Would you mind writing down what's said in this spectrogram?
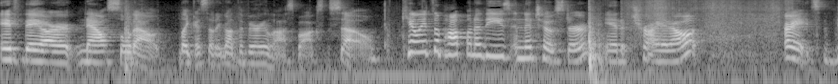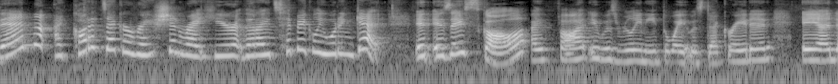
if they are now sold out. Like I said, I got the very last box. So, can't wait to pop one of these in the toaster and try it out. Alright, then I got a decoration right here that I typically wouldn't get. It is a skull. I thought it was really neat the way it was decorated and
